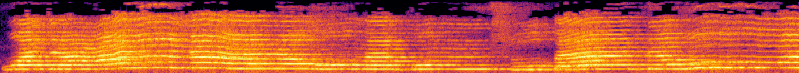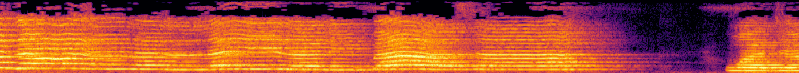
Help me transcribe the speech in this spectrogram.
وجعلنا نومكم سباتا وجعلنا الليل لباسا وجعلنا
